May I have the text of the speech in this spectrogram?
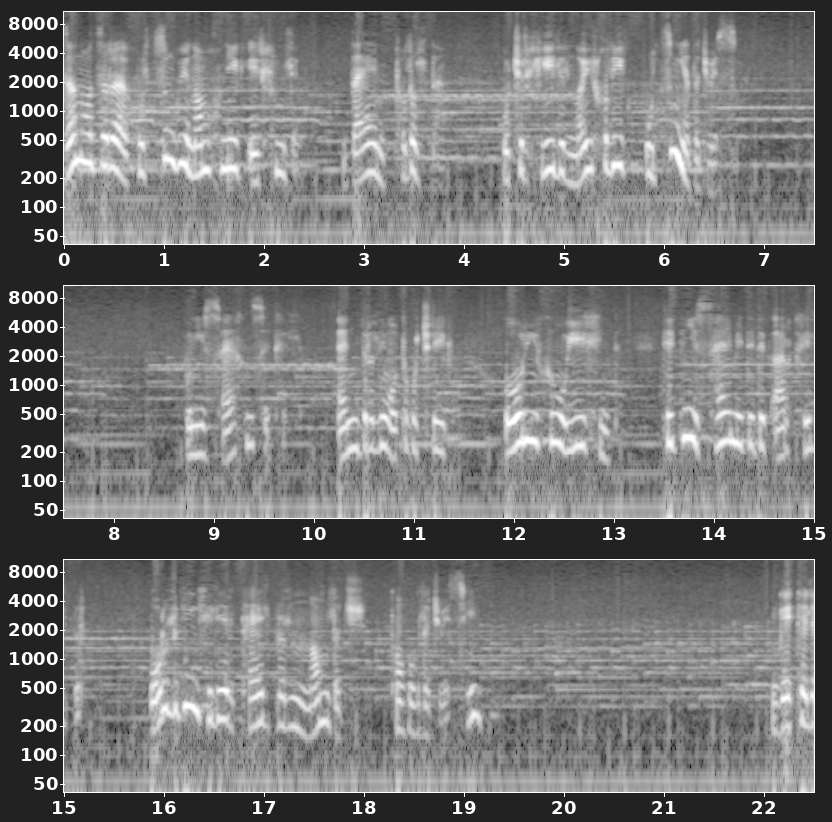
Зан узар хүлцсэнгүй номхныг эрхэмлэн дайн тулалд хүчээр хийлэл ноёрхлыг үдсэн ядаж байсан. Хүний сайхан сэтгэл амьдралын утга учирыг өөрийнхөө үеийнхэнд тэдний сайн мэддэг арга хэлбэр урлагийн хэлээр тайлбарлан номлож тунхаглаж байсан юм. Гэтэл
